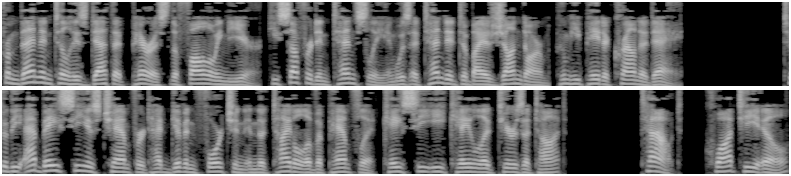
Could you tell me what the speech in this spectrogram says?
From then until his death at Paris the following year, he suffered intensely and was attended to by a gendarme, whom he paid a crown a day. To the Abbé Sieyès Chamfort had given fortune in the title of a pamphlet Kcek la tiers Tout. Quoi il?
